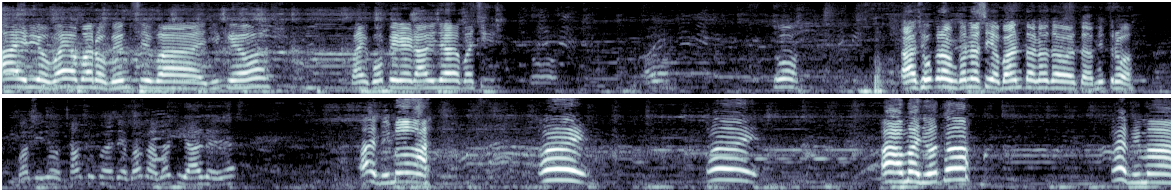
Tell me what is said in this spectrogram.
આ રહ્યો ભાઈ અમારો ભીમસીભાઈ જીકે હો, ભાઈ કોપીરાઇટ આવી જાય પછી. તો આ છોકરાઓ કનસિયા બાંધતા નતા આવતા મિત્રો. બાકી જો સાસુ બાકા બાકી આગળ છે. હાય ભીમા. ઓય! આમાં જોતો એ ભીમા.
